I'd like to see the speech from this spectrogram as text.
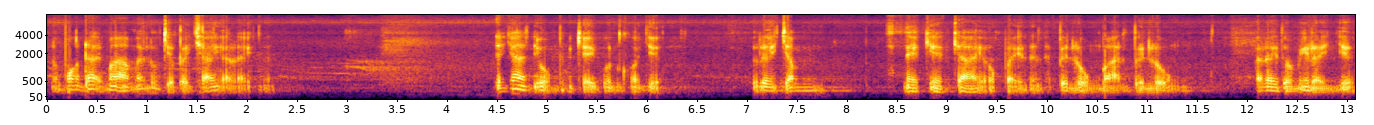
แล้วพอได้มาไม่รู้จะไปใช้อะไรเงินแต่ญาติโยมผู้ใจบุญก็เยอะก็เลยจำ แนกแจกจ่ายออกไปนั่นแหละเป็นโรงพยาบาลเป็นโรงอะไรตัวมีอะไรเยอะ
